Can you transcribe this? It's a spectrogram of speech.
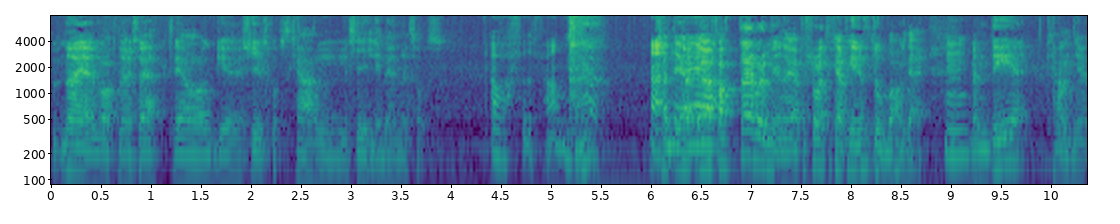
när jag vaknar så äter jag eh, kylskåpskall chili bearnaisesås. Åh, fy fan. Så Ja, att det jag, jag fattar vad du menar. Jag förstår att det kan finnas ett obehag där. Mm. Men det kan jag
